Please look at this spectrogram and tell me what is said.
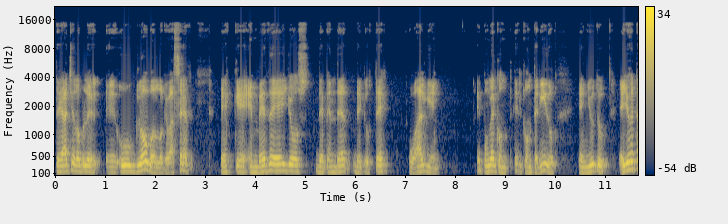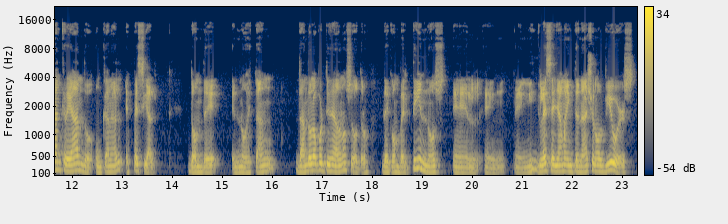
THW Global, lo que va a hacer, es que en vez de ellos depender de que usted o alguien eh, ponga el, contenido en YouTube, ellos están creando un canal especial donde nos están dando la oportunidad a nosotros de convertirnos en, en, inglés se llama International Viewers,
